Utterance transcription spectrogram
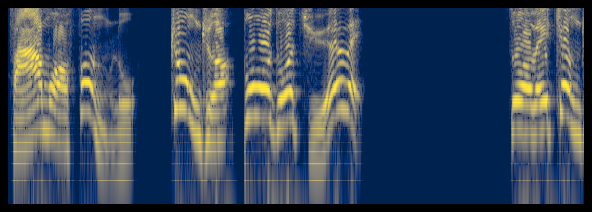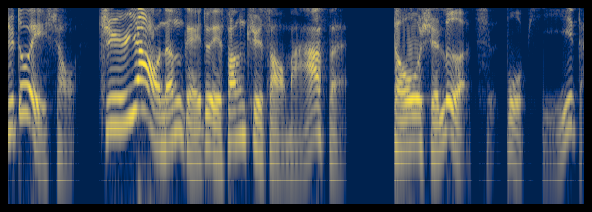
罚没俸禄，重者剥夺爵位。作为政治对手，只要能给对方制造麻烦，都是乐此不疲的。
